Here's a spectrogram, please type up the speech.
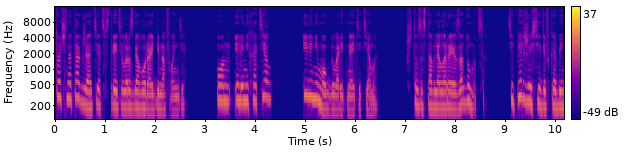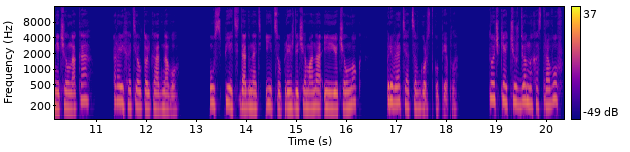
Точно так же отец встретил разговоры о генофонде. Он или не хотел, или не мог говорить на эти темы, что заставляло Рэя задуматься. Теперь же, сидя в кабине челнока, Рэй хотел только одного — успеть догнать Ицу, прежде чем она и ее челнок превратятся в горстку пепла. Точки отчужденных островов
